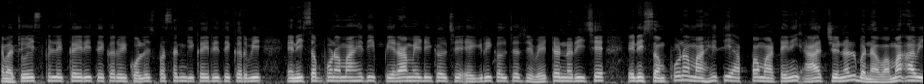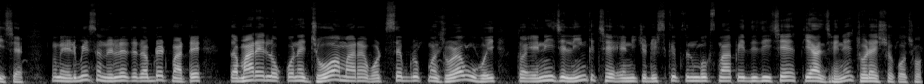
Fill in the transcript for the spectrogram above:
એમાં ચોઈસ ફિલિંગ કઈ રીતે કરવી, કોલેજ પસંદગી કઈ રીતે કરવી, એની સંપૂર્ણ માહિતી પેરામેડિકલ છે, એગ્રીકલ્ચર છે, વેટરનરી છે, એની સંપૂર્ણ માહિતી આપવા માટેની આ ચેનલ બનાવવામાં આવી છે. અને એડમિશન રિલેટેડ અપડેટ માટે તમારે લોકોને જો અમારા વોટ્સએપ ગ્રુપમાં જોડાવવું હોય તો એની જે લિંક છે એ નીચે ડિસ્ક્રિપ્શન બોક્સમાં આપી દીધી છે, ત્યાં જઈને જોડાઈ શકો છો.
